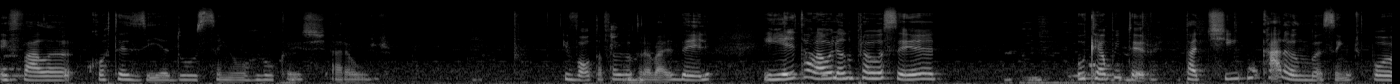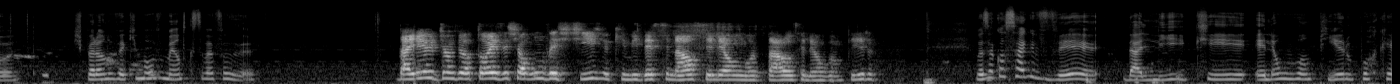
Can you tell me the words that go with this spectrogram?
e fala cortesia do senhor Lucas Araújo e volta a fazer o trabalho dele. E ele tá lá olhando para você o tempo inteiro. Tá te encarando, assim, tipo, esperando ver que movimento que você vai fazer. Daí, de onde eu tô, existe algum vestígio que me dê sinal se ele é um mortal ou se ele é um vampiro? Você consegue ver dali que ele é um vampiro porque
